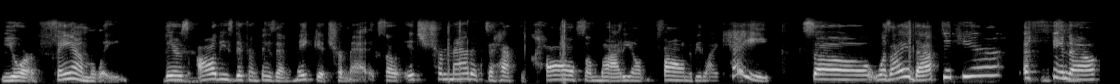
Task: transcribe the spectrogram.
your family, there's mm-hmm. all these different things that make it traumatic. So it's traumatic to have to call somebody on the phone to be like, hey, so was I adopted here? you mm-hmm. know,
